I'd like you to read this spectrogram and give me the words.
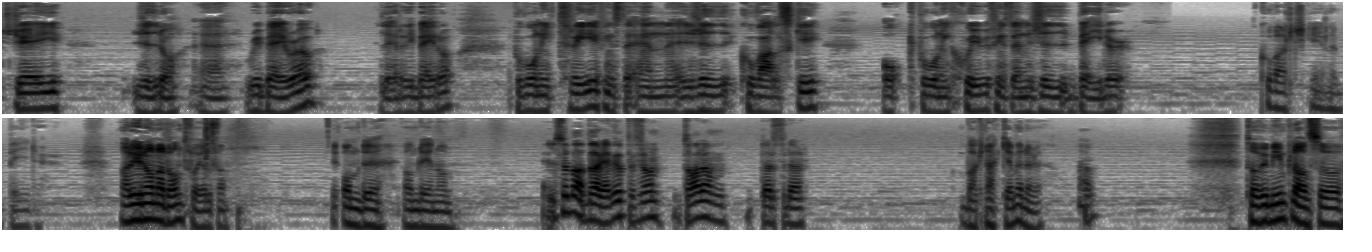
J, J då, eh, Ribeiro. Eller Ribeiro. På våning tre finns det en J Kowalski. Och på våning sju finns det en J Bader. Kowalski eller Bader? Ja, det är ju någon av de två i alla fall. Om det, om det är någon. Eller så bara börjar vi uppifrån. Ta dem dörr för dörr. Bara knacka menar du? Ja. Tar vi min plan så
